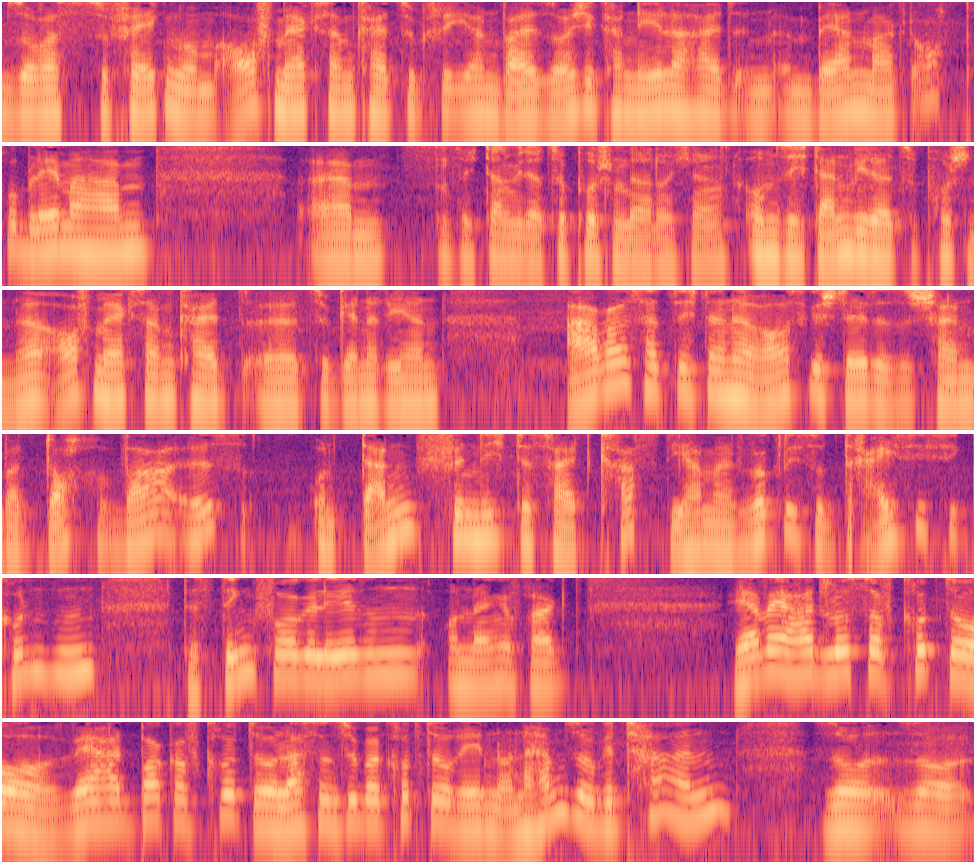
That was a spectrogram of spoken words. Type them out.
sowas zu faken, um Aufmerksamkeit zu kreieren, weil solche Kanäle halt in, im Bärenmarkt auch Probleme haben. Ähm, um sich dann wieder zu pushen dadurch, ja. Um sich dann wieder zu pushen, ne? Aufmerksamkeit äh, zu generieren. Aber es hat sich dann herausgestellt, dass es scheinbar doch wahr ist. Und dann finde ich das halt krass. Die haben halt wirklich so 30 Sekunden das Ding vorgelesen und dann gefragt, ja, wer hat Lust auf Krypto? Wer hat Bock auf Krypto? Lass uns über Krypto reden. Und haben so getan, so, so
